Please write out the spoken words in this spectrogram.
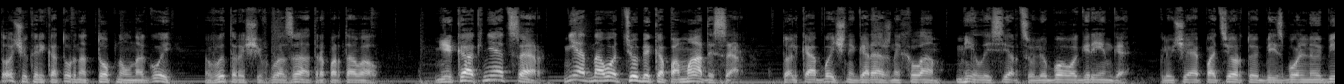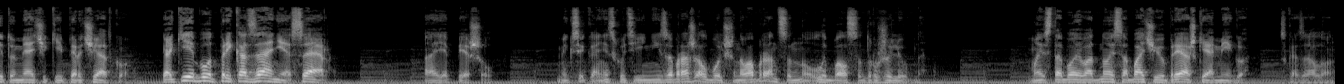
Точу карикатурно топнул ногой, вытаращив глаза, отрапортовал — «Никак нет, сэр. Ни одного тюбика помады, сэр. Только обычный гаражный хлам, милый сердцу любого гринга, включая потертую бейсбольную биту, мячики и перчатку. Какие будут приказания, сэр?» А я пешил. Мексиканец хоть и не изображал больше новобранца, но улыбался дружелюбно. «Мы с тобой в одной собачьей упряжке, амиго», — сказал он.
